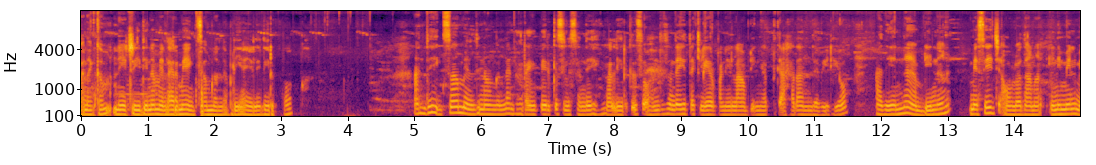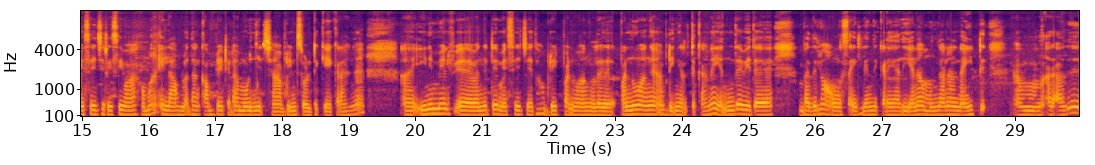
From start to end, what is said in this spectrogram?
வணக்கம். நேற்றைய தினம் எல்லாருமே எக்ஸாம் நல்லபடியாக எழுதியிருப்போம். அந்த எக்ஸாம் எழுதினவங்களில் நிறைய பேருக்கு சில சந்தேகங்கள் இருக்குது ஸோ அந்த சந்தேகத்தை கிளியர் பண்ணிடலாம் அப்படிங்கிறதுக்காக தான் இந்த வீடியோ அது என்ன அப்படின்னா மெசேஜ் அவ்வளோதானா இனிமேல் மெசேஜ் ரிசீவ் ஆகுமா இல்லை அவ்வளோதான் கம்ப்ளீட்டடாக முடிஞ்சிடுச்சா அப்படின்னு சொல்லிட்டு கேட்குறாங்க இனிமேல் வந்துட்டு மெசேஜ் எதுவும் அப்டேட் பண்ணுவாங்கள பண்ணுவாங்க அப்படிங்கிறதுக்கான எந்த வித பதிலும் அவங்க சைட்லேருந்து கிடையாது. ஏன்னா முந்தா நாள் நைட்டு அதாவது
